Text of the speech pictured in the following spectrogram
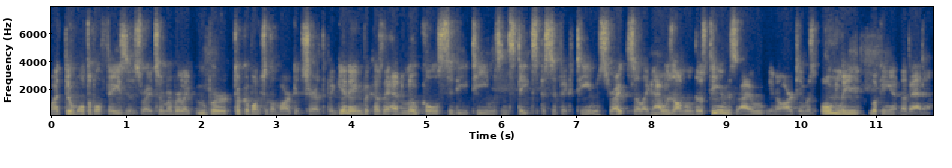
went through multiple phases, right? So remember like Uber took a bunch of the market share at the beginning because they had local city teams and state specific teams, right? So like I was on one of those teams. I you know our team was only looking at Nevada,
